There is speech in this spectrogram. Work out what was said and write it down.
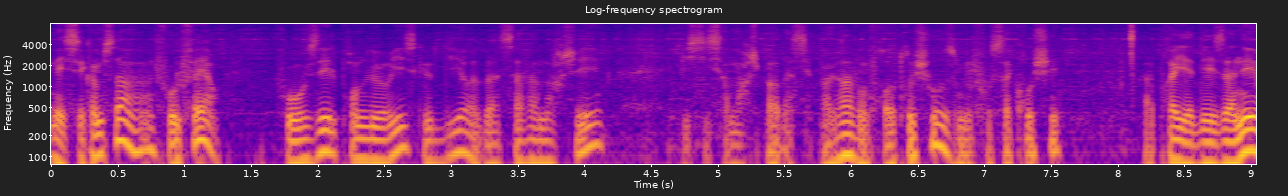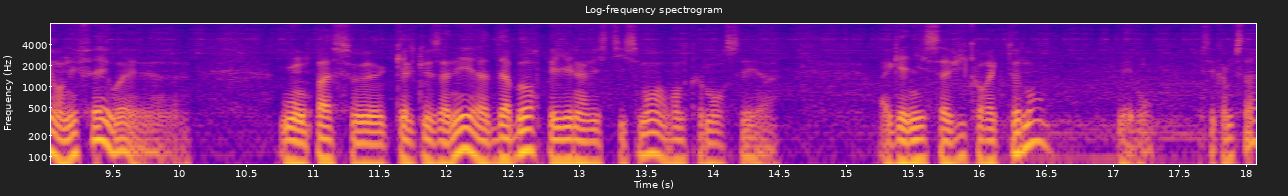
Mais c'est comme ça, il hein, faut le faire. Il faut oser prendre le risque de dire bah, ça va marcher. Puis si ça marche pas, bah, c'est pas grave, on fera autre chose, mais il faut s'accrocher. Après, il y a des années, en effet, ouais, euh, où on passe quelques années à d'abord payer l'investissement avant de commencer à, gagner sa vie correctement. Mais bon, c'est comme ça.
